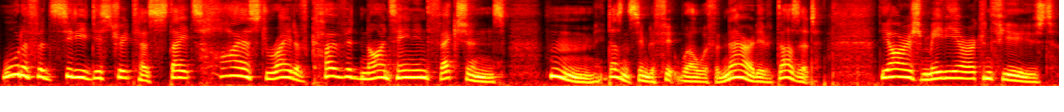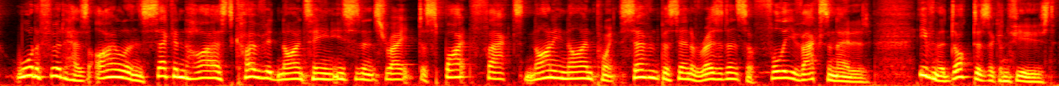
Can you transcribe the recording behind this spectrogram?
Waterford City District has state's highest rate of COVID-19 infections. Hmm, it doesn't seem to fit well with the narrative, does it? The Irish media are confused. Waterford has Ireland's second highest COVID-19 incidence rate despite fact 99.7% of residents are fully vaccinated. Even the doctors are confused.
